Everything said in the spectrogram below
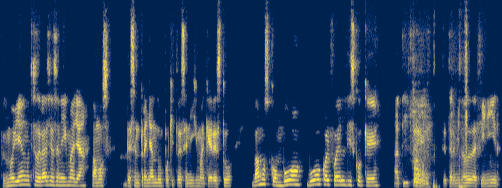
Pues muy bien, muchas gracias Enigma. Ya vamos desentrañando un poquito ese enigma que eres tú. Vamos con Búho. Búho, ¿cuál fue el disco que a ti te, te terminó de definir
